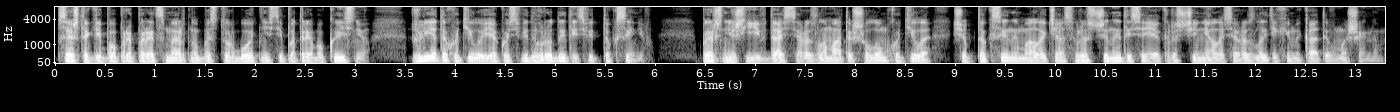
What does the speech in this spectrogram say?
Все ж таки, попри передсмертну безтурботність і потребу кисню, Джульєта хотіла якось відгородитись від токсинів. Перш ніж їй вдасться розламати шолом, хотіла, щоб токсини мали час розчинитися, як розчинялися розлиті хімікати в машинному.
